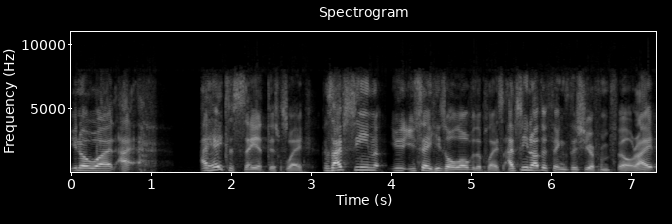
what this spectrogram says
You know what? I I hate to say it this way because I've seen you. You say he's all over the place. I've seen other things this year from Phil, right?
